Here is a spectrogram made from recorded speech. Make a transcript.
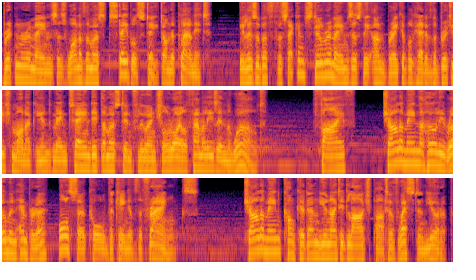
Britain remains as one of the most stable state on the planet. Elizabeth II still remains as the unbreakable head of the British monarchy and maintained it the most influential royal families in the world. 5. Charlemagne the Holy Roman Emperor, also called the King of the Franks. Charlemagne conquered and united large part of Western Europe.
